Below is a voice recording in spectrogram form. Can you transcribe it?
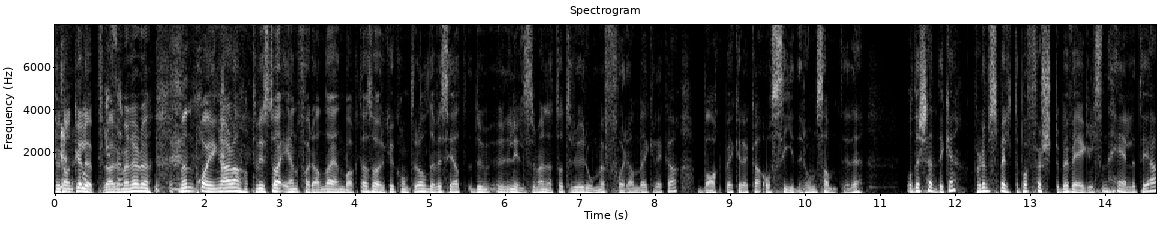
du kan ikke løpe fra dem, eller du. Men poenget er da at hvis du har en foran deg, en bak deg, så har du ikke kontroll. Det vil si at du, Lillestrøm er nødt til å true rommet foran bekkerekka, bak bekkerekka og siderom samtidig. Og det skjedde ikke, for de spilte på første bevegelsen hele tida.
